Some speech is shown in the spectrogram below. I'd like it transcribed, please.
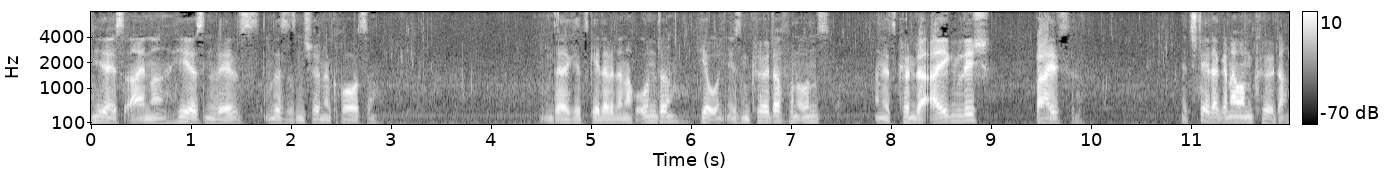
hier ist einer, hier ist ein Wels und das ist ein schöner großer. Und jetzt geht er wieder nach unten. Hier unten ist ein Köder von uns. Und jetzt könnte er eigentlich beißen. Jetzt steht er genau am Köder.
